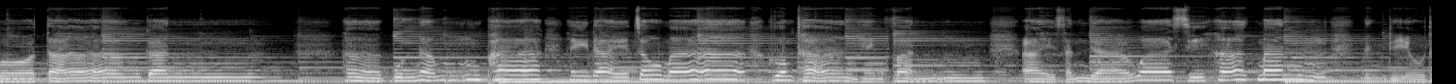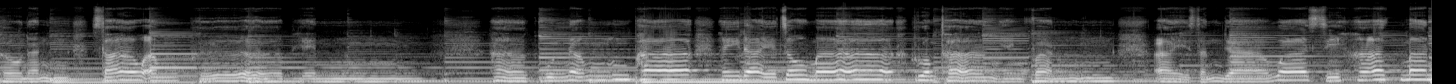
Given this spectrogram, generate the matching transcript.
บ่ต่างกัน หากบุญนำพาให้ได้เจ้ามารวมทางแห่งฝัน อายสัญญาว่าสิหักมัน หนึ่งเดียวเท่านั้น สาวอำเภอเพนหากบุญนำพา ให้ได้เจ้ามา รวมทางแห่งฝันไอ้สัญญาว่าสิหักมัน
